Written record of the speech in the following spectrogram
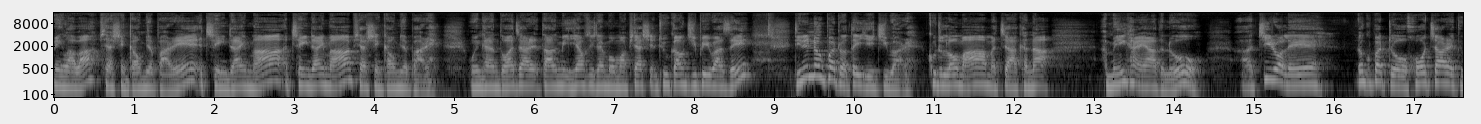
မင်္ဂလာပါဖျာရှင်ကောင်းမြတ်ပါတယ်အချိန်တိုင်းမှာအချိန်တိုင်းမှာဖျာရှင်ကောင်းမြတ်ပါတယ်ဝန်ခံသွားကြတဲ့သားသမီးရောက်စီတိုင်းပေါ်မှာဖျာရှင်အထူးကောင်းကြီးပေးပါစေဒီနေ့နှုတ်ပတ်တော်သိရေးကြည့်ပါတယ်ခုတလောမှာမကြာခဏ အမေးခံရသလိုအကြည့်တော့လဲနှုတ်ကပတ်တော်ဟောကြားတဲ့သူ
